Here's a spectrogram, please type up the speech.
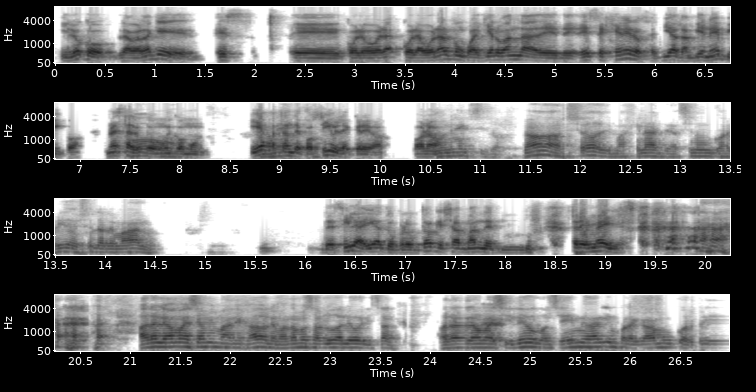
Y loco, la verdad que es eh, colaborar, con cualquier banda de, ese género sería también épico. No es algo muy oh, común. Y es bastante posible, creo, ¿o no? Un éxito. No, yo, imagínate, haciendo un corrido, yo le remando. Decile ahí a tu productor que ya mande tres mails. Ahora le vamos a decir a mi manejador, le mandamos saludos a Leo Elizal. Ahora le vamos a decir, Leo, conseguime a alguien para que hagamos un corrido.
